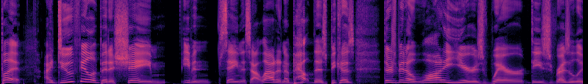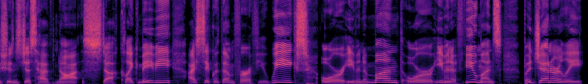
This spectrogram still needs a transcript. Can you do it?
But I do feel a bit of shame even saying this out loud and about this because there's been a lot of years where these resolutions just have not stuck. Like maybe I stick with them for a few weeks or even a month or even a few months, but generally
